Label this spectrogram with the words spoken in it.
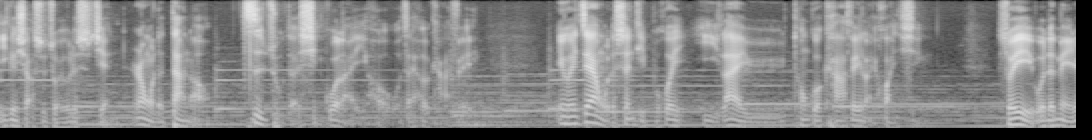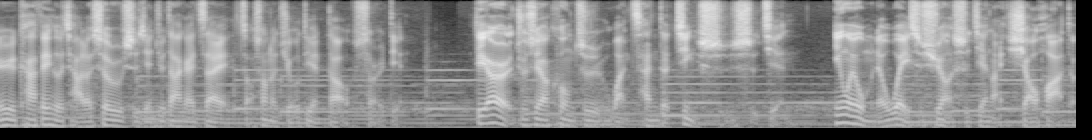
一个小时左右的时间，让我的大脑。自主的醒过来以后，我再喝咖啡，因为这样我的身体不会依赖于通过咖啡来唤醒，所以我的每日咖啡和茶的摄入时间就大概在早上的九点到十二点。第二就是要控制晚餐的进食时间，因为我们的胃是需要时间来消化的。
